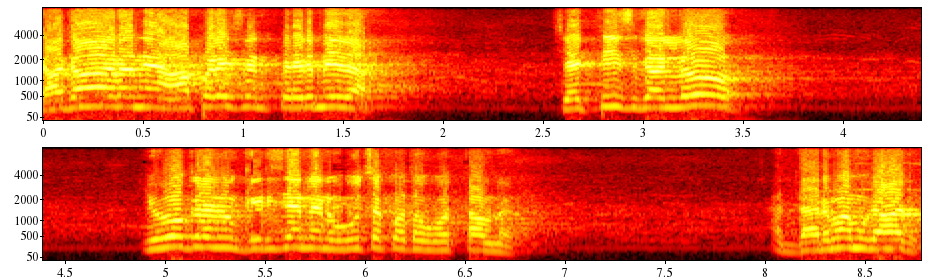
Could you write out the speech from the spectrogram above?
కగార్ అనే ఆపరేషన్ పేరు మీద ఛత్తీస్గఢ్లో యువకులను గిరిజనులను ఊచకోత పోతా ఉన్నారు. ధర్మం కాదు.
